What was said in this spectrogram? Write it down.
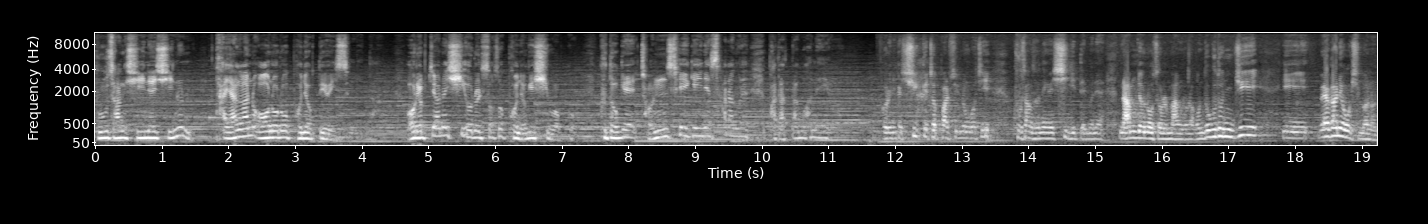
구상 시인의 시는 다양한 언어로 번역되어 있습니다. 어렵지 않은 시어를 써서 번역이 쉬웠고 그 덕에 전 세계인의 사랑을 받았다고 하네요. 그러니까 쉽게 접할 수 있는 것이 구상 선생의 시기 때문에 남녀노소를 막론하고 누구든지 이 외관에 오시면은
